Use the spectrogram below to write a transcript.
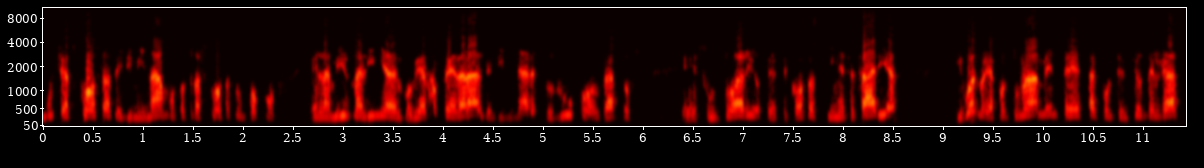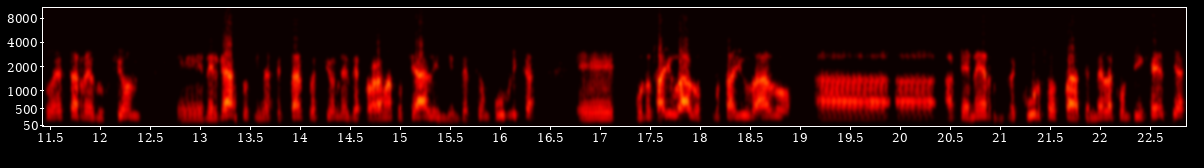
muchas cosas, eliminamos otras cosas un poco en la misma línea del gobierno federal, de eliminar estos lujos, gastos suntuarios, este, cosas innecesarias. Y bueno, y afortunadamente esta contención del gasto, esta reducción eh, del gasto sin afectar cuestiones de programas sociales y de inversión pública, eh, pues nos ha ayudado, nos ha ayudado a, a, tener recursos para atender la contingencia.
